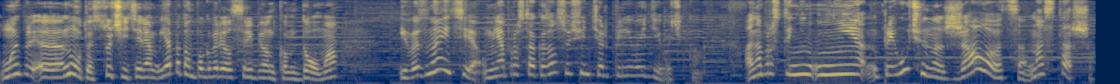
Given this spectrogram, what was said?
мы, э, ну, то есть с учителем, я потом поговорила с ребенком дома, и вы знаете, у меня просто оказалась очень терпеливая девочка. Она просто не, не приучена жаловаться на старших.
